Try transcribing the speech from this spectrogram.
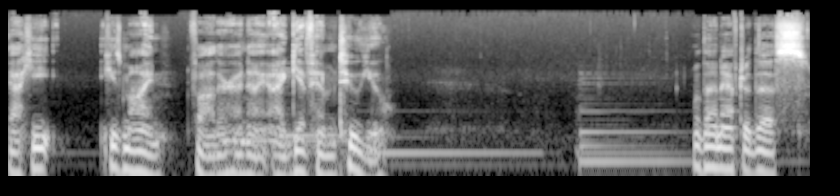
yeah, he he's mine, Father, and I, I give him to you. Well, then after this,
